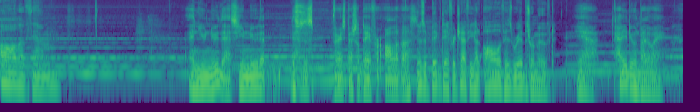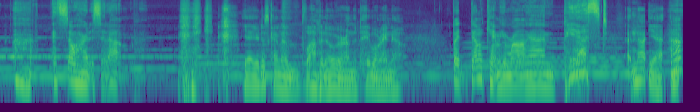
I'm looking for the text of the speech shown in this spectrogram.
All of them. and you knew this. You knew that this was a very special day for all of us. It was a big day for Jeff. He got all of his ribs removed. Yeah. How you doing, by the way? It's so hard to sit up. Yeah, you're just kind of flopping over on the table right now. But don't get me wrong, I'm pissed. Uh, not yet. Huh?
